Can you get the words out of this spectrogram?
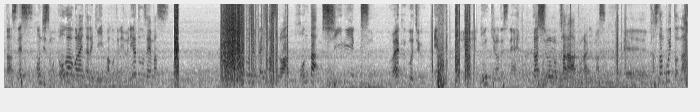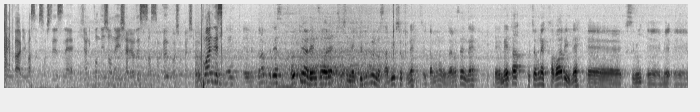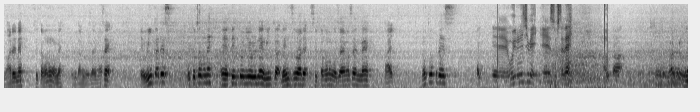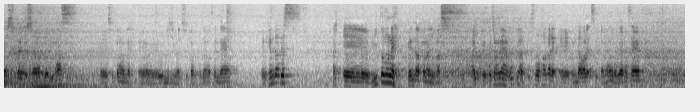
モータースです。本日も動画をご覧いただき誠にありがとうございます。ご紹介しますのはホンダ CBX550F 人気のですね赤白のカラーとなります、えー、カスタムポイント何点かあります。そしてですね非常にコンディションのいい車両です。早速ご紹介していきます。ですね、えー、ヘッドランプです。大きなレンズ割れそしてメッキ部分のサビ色ねそういったものございませんね。えー、メーター、こちらもね、カバー類ね、えー、くすみ、えーえー、割れね、そういったものもね、特段ございません。えー、ウインカーです。えー、こちらもね、えー、転倒によるね、ウインカー、レンズ割れ、そういったものございませんね。はい。ノートークです。はい。えー、オイルにじみ、えー、そしてね、アウター、ブラックにね、しっかりと仕上がっております。えー、そういったものね、えー、オイルにじみはそういったものございませんね。えー、フェンダーです。はい、えー、ビートのね、フェンダーとなります。はい、えー、こちらもね、大きな塗装剥がれ、えー、フェンダー割れ、そういったものございません。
